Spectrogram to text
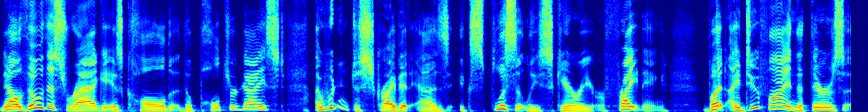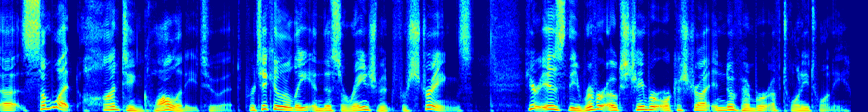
Now, though this rag is called the poltergeist, I wouldn't describe it as explicitly scary or frightening. But I do find that there's a somewhat haunting quality to it, particularly in this arrangement for strings. Here is the River Oaks Chamber Orchestra in November of 2020.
